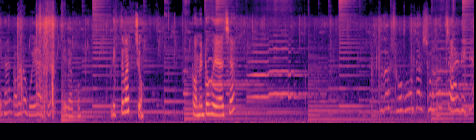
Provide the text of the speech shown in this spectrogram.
এখানে টমেটো হয়ে আছে এই দেখো দেখতে পাচ্ছ? টমেটো হয়ে আছে। সবুজ আর সবুজ চারিদিকে।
